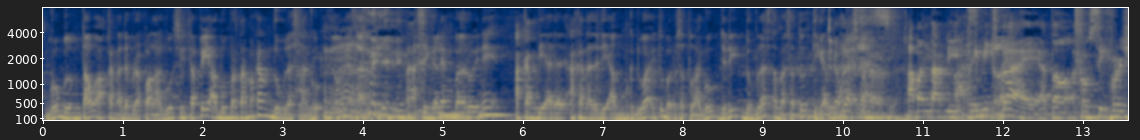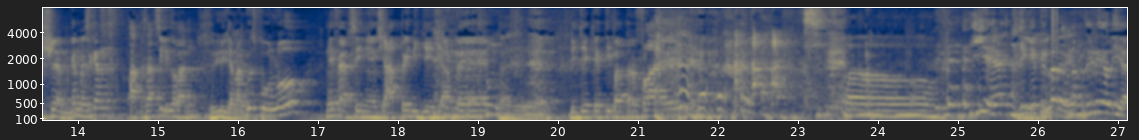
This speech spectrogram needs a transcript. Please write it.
gue belum tahu akan ada berapa lagu sih. Tapi album pertama kan 12 lagu. 12 lagu. Nah, single yang baru ini akan di ada akan ada di album kedua itu baru satu lagu. Jadi 12 tambah 1 13. 13 bener. Apa ntar di Pasti remix lah. by atau acoustic version kan biasanya kan artisasi gitu kan. Bikin Iya, lagu iya. 10 ini versinya siapa DJ siapa. DJ Katy Butterfly Oh, iya DJ Katy juga ntar ya. undang sini kali ya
